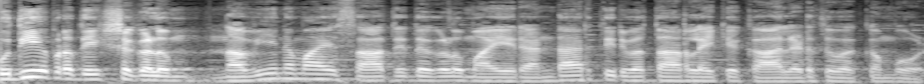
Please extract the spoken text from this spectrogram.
പുതിയ പ്രതീക്ഷകളും നവീനമായ സാധ്യതകളുമായി രണ്ടായിരത്തി ഇരുപത്തി ആറിലേക്ക് കാലെടുത്ത് വെക്കുമ്പോൾ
